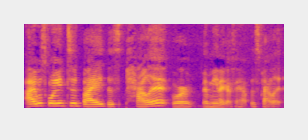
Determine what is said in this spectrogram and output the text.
I was going to buy this palette or I mean I guess I have this palette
